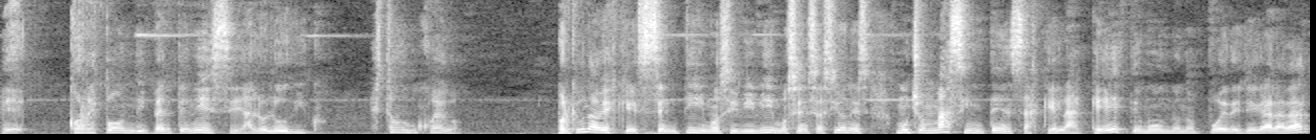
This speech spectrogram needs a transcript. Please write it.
eh, corresponde y pertenece a lo lúdico. Es todo un juego. Porque una vez que sentimos y vivimos sensaciones mucho más intensas que las que este mundo nos puede llegar a dar,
